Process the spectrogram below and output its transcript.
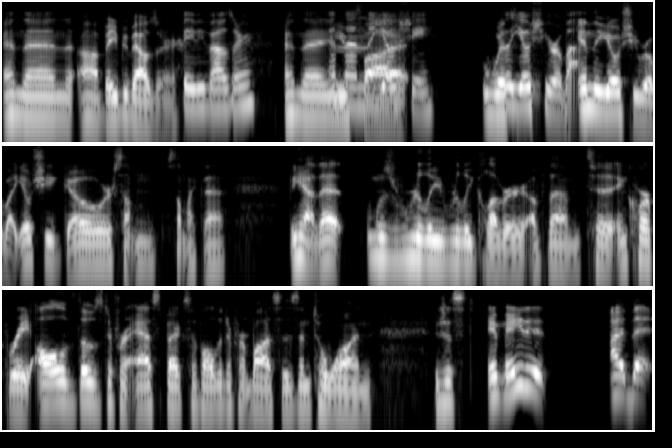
And then uh, Baby Bowser. Baby Bowser. And then And you then the Yoshi. with the Yoshi robot. in the Yoshi robot, Yoshi Go or something, something like that. But yeah, that was really, really clever of them to incorporate all of those different aspects of all the different bosses into one. It just it made it. I that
